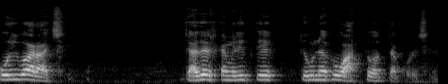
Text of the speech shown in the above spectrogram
পরিবার আছে, যাদের ফ্যামিলিতে কেউ না কেউ আত্মহত্যা করেছেন।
